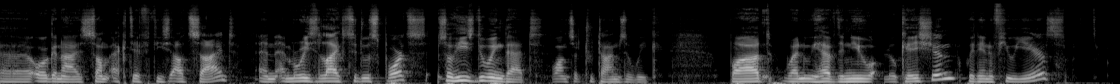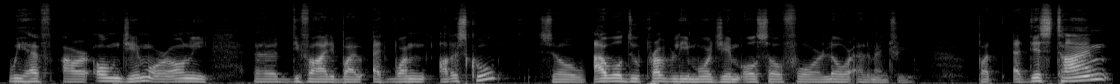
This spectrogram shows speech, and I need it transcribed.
uh, organize some activities outside. And, Maurice likes to do sports, so he's doing that once or two times a week. But when we have the new location within a few years, we have our own gym or only uh, divided by at one other school. So I will do probably more gym also for lower elementary. But at this time,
